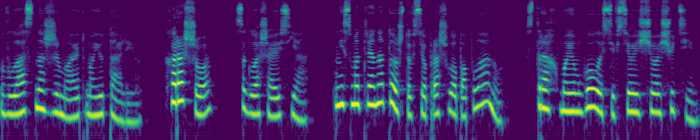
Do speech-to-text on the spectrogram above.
властно сжимают мою талию. «Хорошо», — соглашаюсь я. Несмотря на то, что все прошло по плану, страх в моем голосе все еще ощутим.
